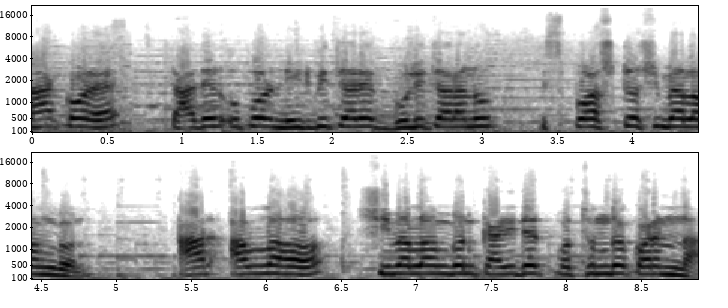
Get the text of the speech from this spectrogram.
না করে তাদের উপর নির্বিচারে গুলি চালানো স্পষ্ট সীমালঙ্ঘন। আর আল্লাহ সীমালঙ্ঘনকারীদের পছন্দ করেন না।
